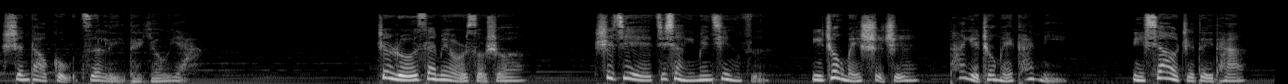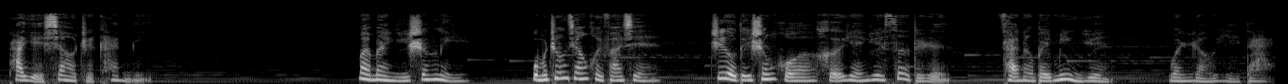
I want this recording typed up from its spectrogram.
深到骨子里的优雅。正如塞缪尔所说：“世界就像一面镜子，你皱眉视之，他也皱眉看你；你笑着对他，他也笑着看你。”漫漫余生里，我们终将会发现，只有对生活和颜悦色的人，才能被命运温柔以待。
